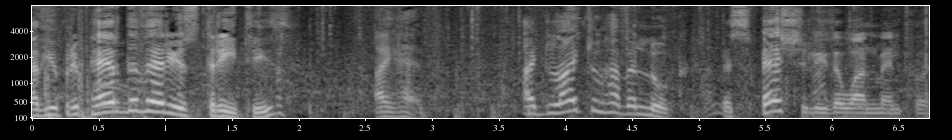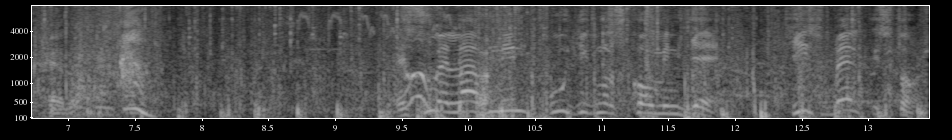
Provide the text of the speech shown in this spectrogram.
Have you prepared the various treaties? I have. I'd like to have a look, especially the one meant for Hera. Εσού ελάβνην ου γιγνοσκόμην γε. Χις βέλτιστος.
